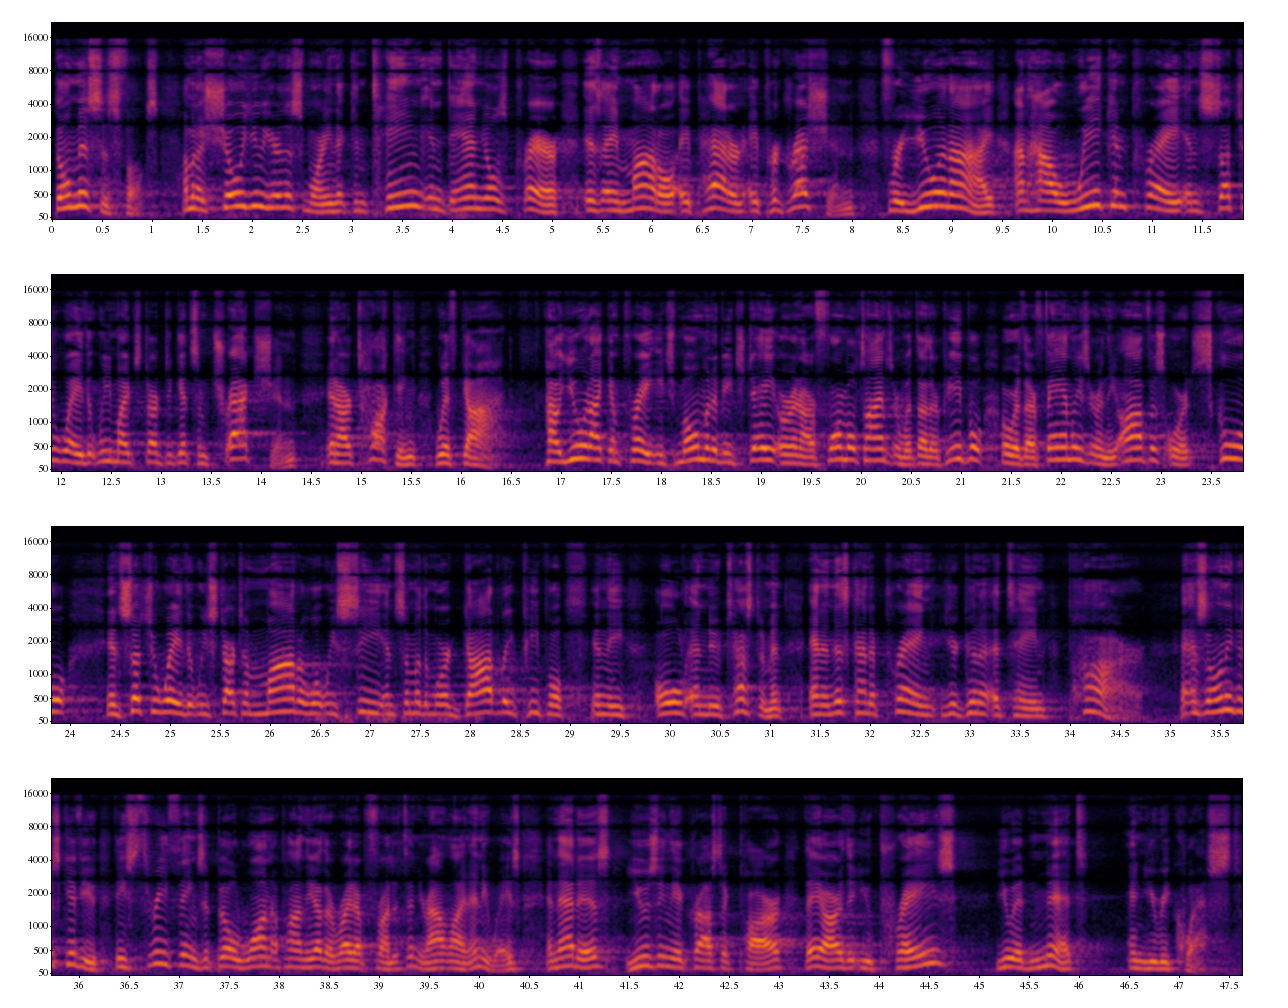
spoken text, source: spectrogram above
Don't miss this, folks. I'm going to show you here this morning that contained in Daniel's prayer is a model, a pattern, a progression for you and I on how we can pray in such a way that we might start to get some traction in our talking with God. How you and I can pray each moment of each day, or in our formal times, or with other people, or with our families, or in the office, or at school in such a way that we start to model what we see in some of the more godly people in the Old and New Testament. And in this kind of praying, you're going to attain par. And so let me just give you these three things that build one upon the other right up front. It's in your outline, anyways. And that is using the acrostic par. They are that you praise, you admit, and you request.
